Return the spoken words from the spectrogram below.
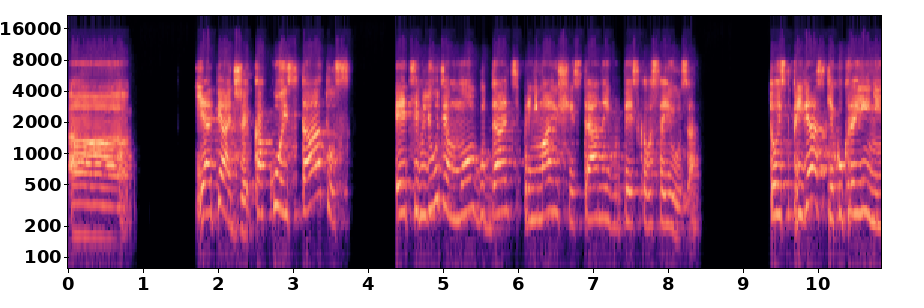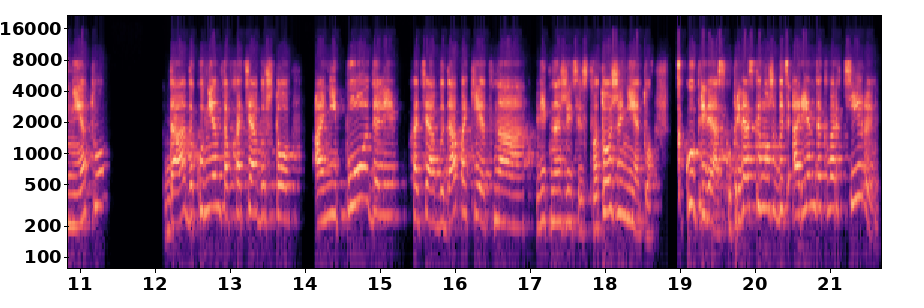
А, и опять же, какой статус этим людям могут дать принимающие страны Европейского Союза? То есть привязки к Украине нету, да, документов хотя бы, что они подали хотя бы да, пакет на вид на жительство, тоже нету. Какую привязку? Привязкой может быть аренда квартиры.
